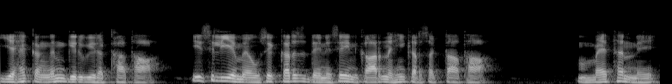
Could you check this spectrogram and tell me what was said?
यह कंगन गिरवी रखा था, इसलिए मैं उसे कर्ज देने से इनकार नहीं कर सकता था। मैथन ने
